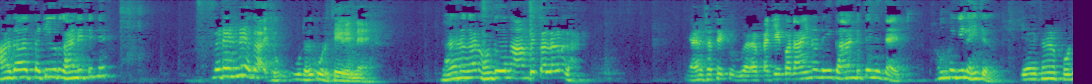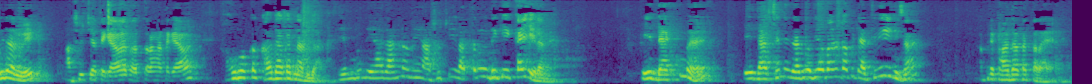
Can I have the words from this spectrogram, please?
කවදාවත් පැටියෙකුට ගහන්න හිතෙන්නේ නැහැ. වැඩන්නේ නැහැ. උඩ උඩ තේරෙන්නේ නැහැ. ගහන ගන්න හොඳ වෙන ආම්බෙක් අල්ලගෙන ගහනවා. ඥාන සතෙක් පැටියෙක් වඩා ඉන්නොත් ඒක ගහන්න හිතෙන්නේ නැහැ. පවුන කියලා හිතනවා. ඒ වගේ තමයි පොඩි දරුවෙක් අසුචියත ගාවත් රත්තරන් අත ගාවත් කවුරක්ක කවදාකවත් නඩු දාන්න. ඒ මොකද එයා දන්නවා මේ අසුචි රත්තරන් දෙකේ එකයි එළන්නේ. ඒ දැක්ම ඒ දර්ශනේ දරුවා දිහා බලනකොට අපිට ඇති වෙන නිසා අපිට කවදාකවත් තරහ යන්නේ.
